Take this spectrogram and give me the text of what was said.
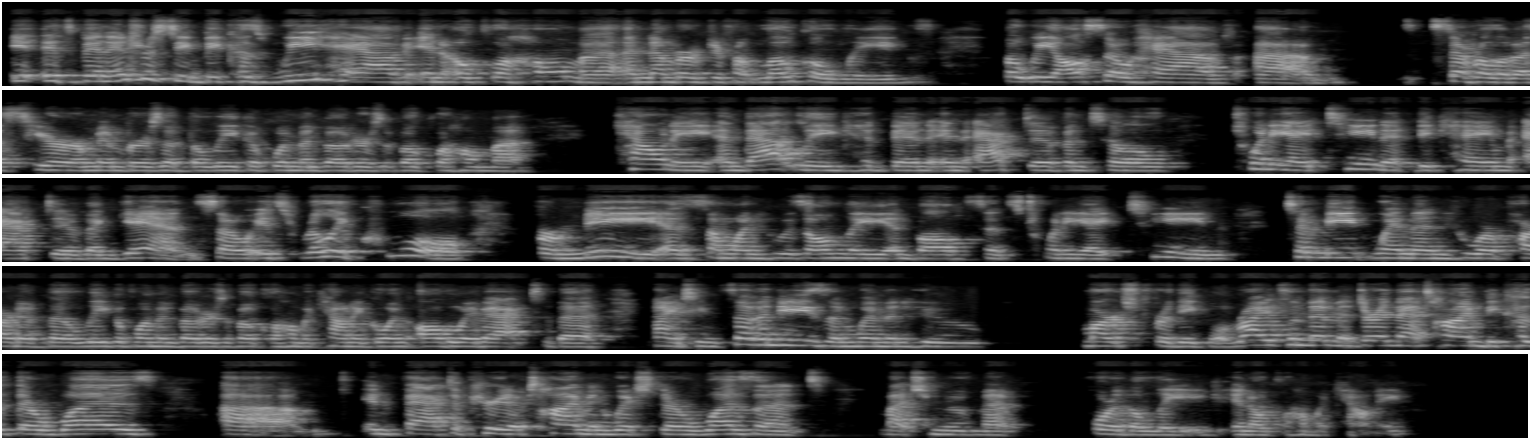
it, has been interesting because we have in Oklahoma a number of different local leagues, but we also have um, several of us here are members of the League of Women Voters of Oklahoma County, and that league had been inactive until 2018. It became active again. So it's really cool for me, as someone who is only involved since 2018, to meet women who are part of the League of Women Voters of Oklahoma County going all the way back to the 1970s and women who marched for the Equal Rights Amendment during that time, because there was, um, in fact, a period of time in which there wasn't much movement for the League in Oklahoma County.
